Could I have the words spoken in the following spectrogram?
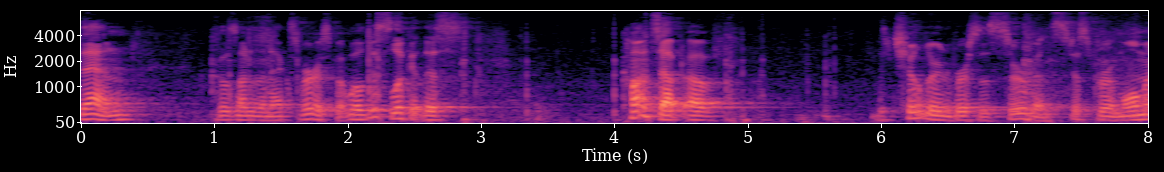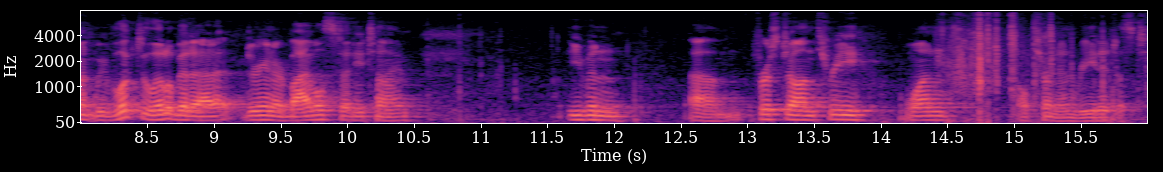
then goes on to the next verse. But we'll just look at this concept of the children versus servants just for a moment. We've looked a little bit at it during our Bible study time even um, 1 John 3 1, I'll turn and read it just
